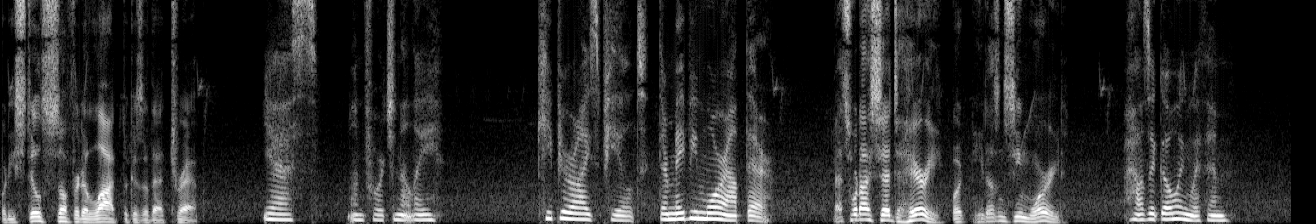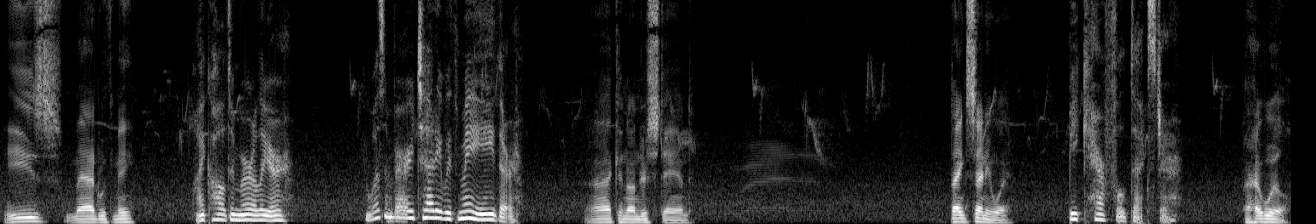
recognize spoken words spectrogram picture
But he still suffered a lot because of that trap. Yes, unfortunately. Keep your eyes peeled. There may be more out there. That's what I said to Harry, but he doesn't seem worried. How's it going with him? He's mad with me. I called him earlier. He wasn't very chatty with me either. I can understand. Thanks anyway. Be careful, Dexter. I will.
